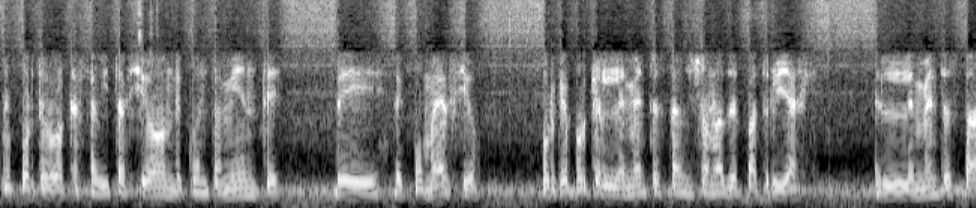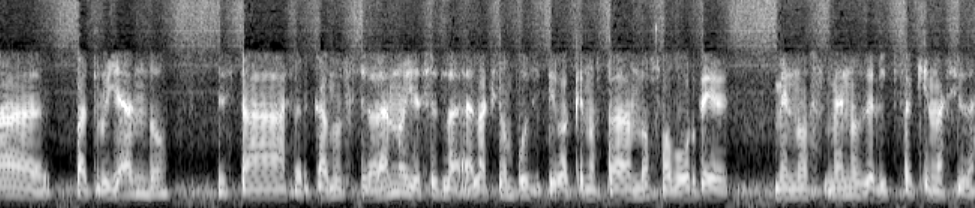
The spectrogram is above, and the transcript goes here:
reportes de robo a casa habitación, de cuentamiento, de, de comercio. ¿Por qué? Porque el elemento está en sus zonas de patrullaje. El elemento está patrullando, está acercando al ciudadano y esa es la, la acción positiva que nos está dando a favor de menos, menos delitos aquí en la ciudad.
